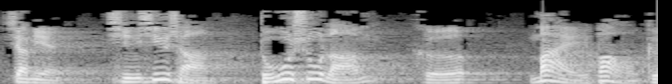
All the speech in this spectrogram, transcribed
下面。请欣赏《读书郎》和《卖报歌》。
